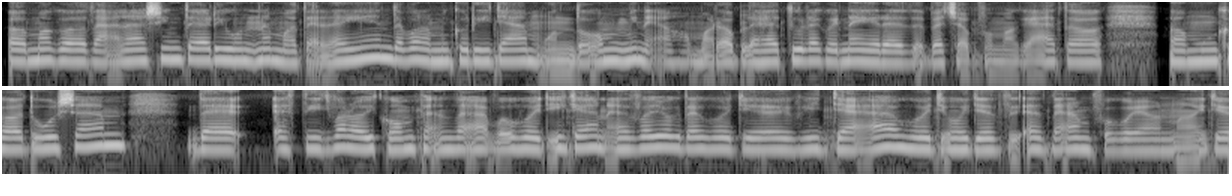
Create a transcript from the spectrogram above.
a maga az állásinterjú nem az elején, de valamikor így elmondom, minél hamarabb lehetőleg, hogy ne érezze becsapva magát a, a munkaadó sem, de ezt így valahogy kompenzálva, hogy igen, ez vagyok, de hogy ö, higgy el, hogy, hogy ez, ez nem fog olyan nagy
